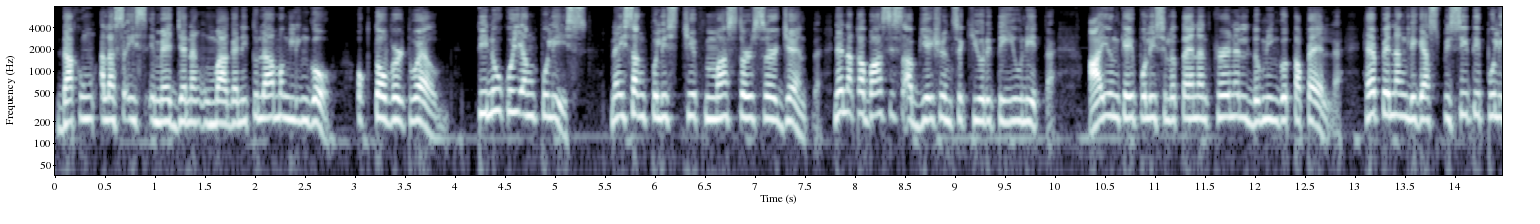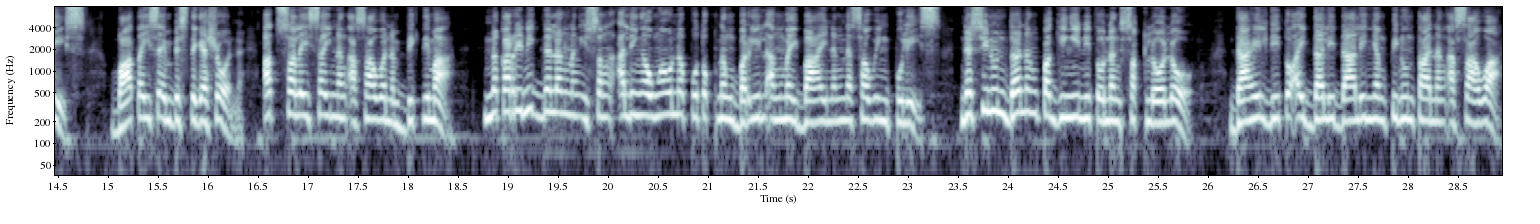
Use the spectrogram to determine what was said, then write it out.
dakong alas 6.30 ng umaga nito lamang linggo, October 12. Tinukoy ang pulis na isang Police Chief Master Sergeant na nakabase sa Aviation Security Unit. Ayon kay Police Lieutenant Colonel Domingo Tapel, hepe ng Legazpi City Police, batay sa investigasyon at salaysay ng asawa ng biktima, nakarinig na lang ng isang alingaw na putok ng baril ang may bahay ng nasawing pulis na sinundan ng paghingi nito ng saklolo. Dahil dito ay dali-dali niyang pinunta ng asawa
